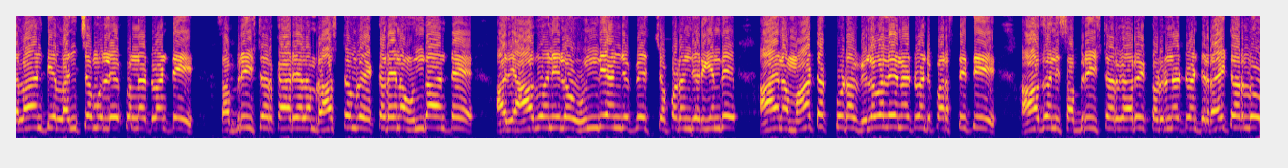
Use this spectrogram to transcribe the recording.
ఎలాంటి లంచము లేకున్నటువంటి సబ్ రిజిస్టర్ కార్యాలయం రాష్ట్రంలో ఎక్కడైనా ఉందా అంటే అది ఆదోనిలో ఉంది అని చెప్పేసి చెప్పడం జరిగింది. ఆయన మాటకు కూడా విలువలేనటువంటి పరిస్థితి. ఆధోని సబ్ రిజిస్టర్ గారు ఇక్కడ ఉన్నటువంటి రైటర్లు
